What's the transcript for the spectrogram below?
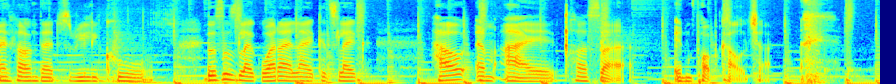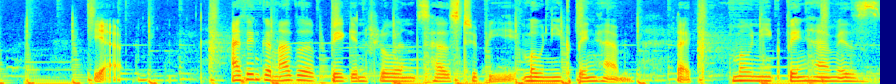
I found that really cool. This is like what I like. It's like, how am I Xhosa in pop culture? yeah. I think another big influence has to be Monique Bingham. Like, Monique Bingham is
